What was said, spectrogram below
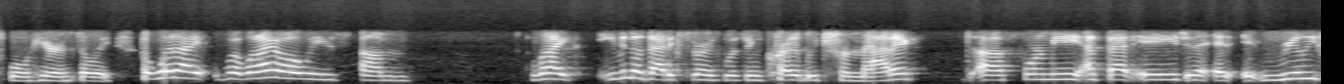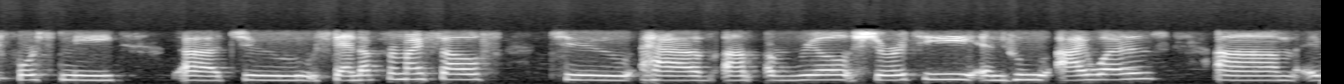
school here in Philly. But what I what I always um, what I even though that experience was incredibly traumatic uh, for me at that age, and it, it really forced me uh, to stand up for myself, to have um, a real surety in who I was. Um, it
